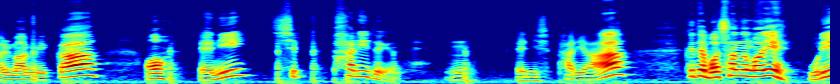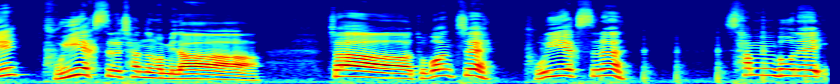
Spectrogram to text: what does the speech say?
얼마입니까? 어, n이 18이 되겠네. 음, n이 18이야. 그때 뭐 찾는 거니? 우리 vx를 찾는 겁니다. 자, 두 번째 vx는 3분의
